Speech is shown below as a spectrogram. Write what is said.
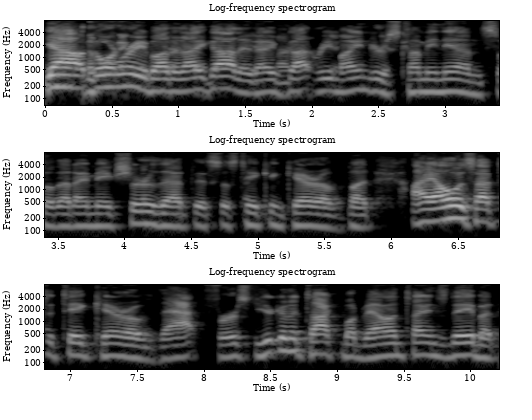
Yeah, don't worry about it. I got it. yeah, I've got yeah. reminders coming in so that I make sure that this is taken care of. But I always have to take care of that first. You're gonna talk about Valentine's Day, but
